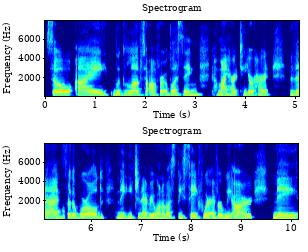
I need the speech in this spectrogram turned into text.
So I would love to offer a blessing, my heart to your heart, that Mhm. for the world, may each and every one of us be safe wherever we are. May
